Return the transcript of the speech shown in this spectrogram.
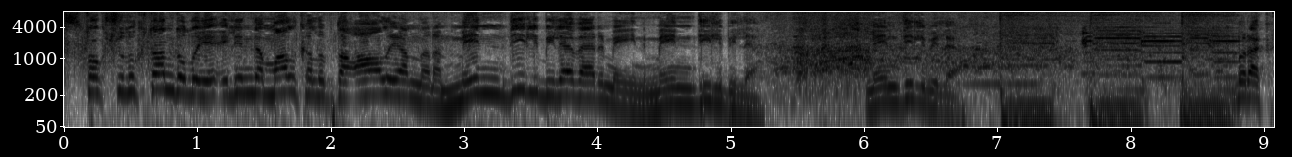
Stokçuluktan dolayı elinde mal kalıp da ağlayanlara mendil bile vermeyin. Mendil bile. Mendil bile. Bırak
